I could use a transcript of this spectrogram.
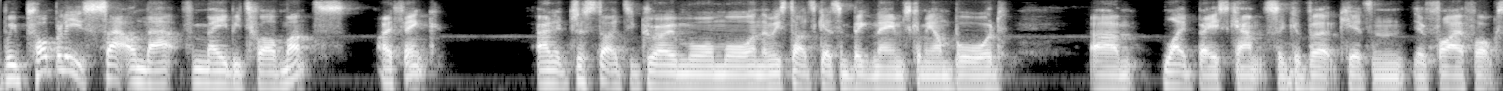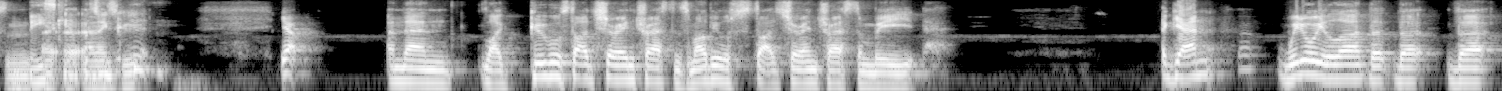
we probably sat on that for maybe 12 months, I think. And it just started to grow more and more. And then we started to get some big names coming on board, um, like Basecamps and ConvertKit and you know, Firefox and Basecamp uh, and Google. Yep. And then like Google started to show interest and some other people started to show interest. And we, again, we'd already learned that, that, that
